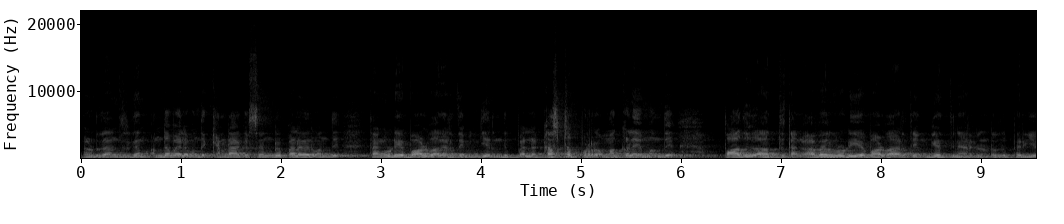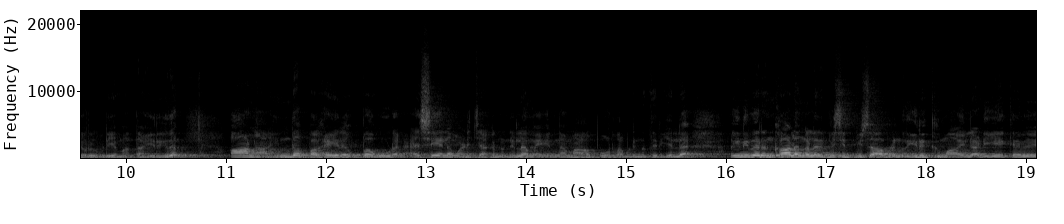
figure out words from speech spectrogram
அப்படின்னு தான் இருக்கு அந்த வகையில் வந்து கனடாவுக்கு சென்று பல பேர் வந்து தங்களுடைய வாழ்வாதாரத்தை இங்கே இருந்து பல கஷ்டப்படுற மக்களையும் வந்து பாதுகாத்து தங்கள் அவர்களுடைய வாழ்வாதாரத்தை உயர்த்தினார்கள்ன்றது பெரிய ஒரு விடயமாக தான் இருக்குது. ஆனால் இந்த வகையில் இப்போ கூட அசேலம் அடிச்சாக்கிற நிலைமை என்னமாக போகிறது அப்படின்னு தெரியல. இனி வரும் காலங்களில் விசிட் விசா அப்படின்றது இருக்குமா? இல்லாட்டி ஏற்கனவே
